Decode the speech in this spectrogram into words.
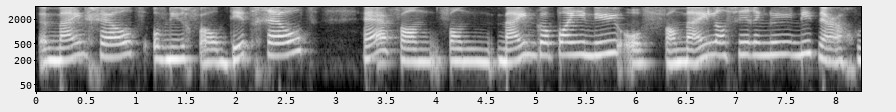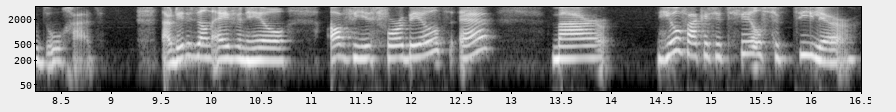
mijn geld, of in ieder geval dit geld, hè, van, van mijn campagne nu of van mijn lancering nu, niet naar een goed doel gaat. Nou, dit is dan even een heel obvious voorbeeld. Hè? Maar heel vaak is het veel subtieler.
